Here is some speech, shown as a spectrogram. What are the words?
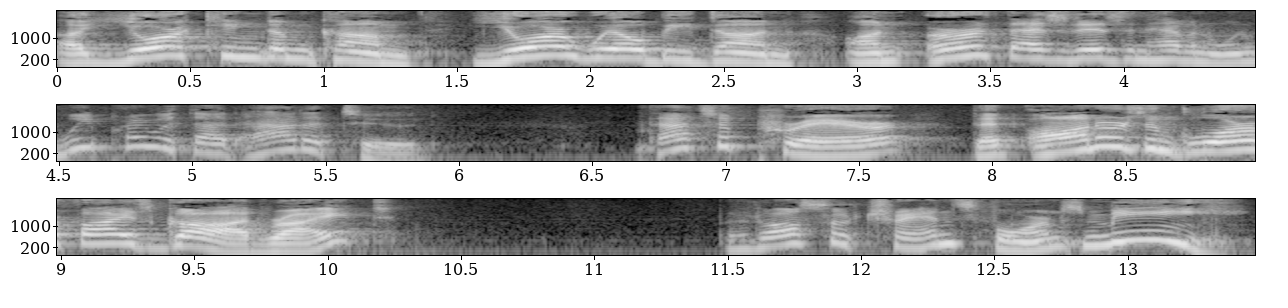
uh, Your kingdom come, Your will be done on earth as it is in heaven, when we pray with that attitude, that's a prayer that honors and glorifies God, right? But it also transforms me.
